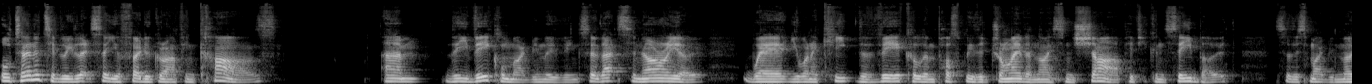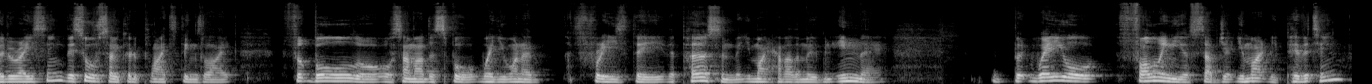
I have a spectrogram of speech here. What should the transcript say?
Alternatively, let's say you're photographing cars, um, the vehicle might be moving. So that scenario where you want to keep the vehicle and possibly the driver nice and sharp if you can see both. So this might be motor racing. This also could apply to things like football or, or some other sport where you want to freeze the, the person, but you might have other movement in there. But where you're following your subject, you might be pivoting.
